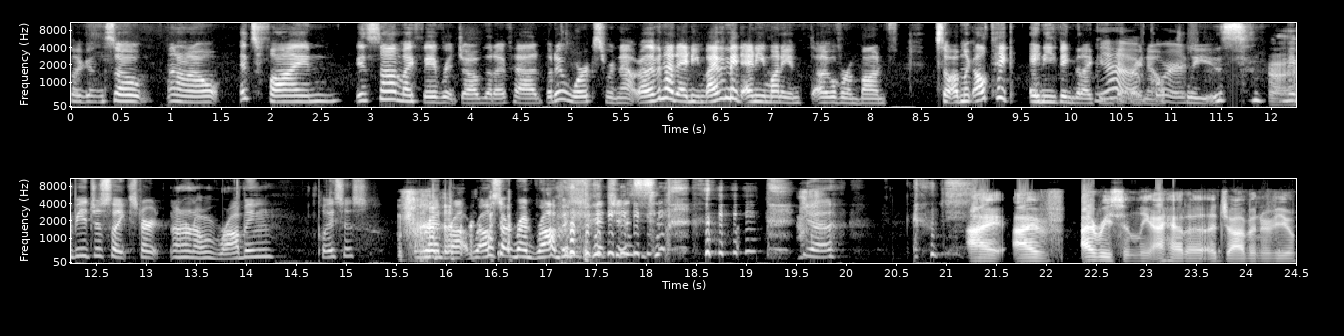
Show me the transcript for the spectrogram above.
Fucking so I don't know. It's fine. It's not my favorite job that I've had, but it works for now. I haven't had any. I haven't made any money in uh, over a month. So I'm like, I'll take anything that I can Yeah, get right now, course. please. Uh, Maybe just like start, I don't know, robbing places. Red Ro- I'll start Red Robin, bitches. yeah. I I've I recently I had a, a job interview,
